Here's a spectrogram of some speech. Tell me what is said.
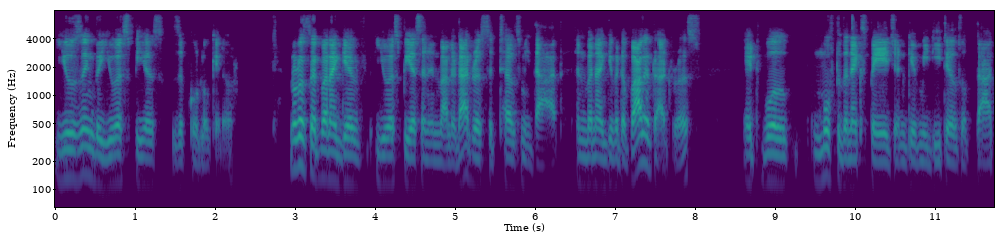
using the USPS zip code locator. Notice that when I give USPS an invalid address, it tells me that. And when I give it a valid address, it will move to the next page and give me details of that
